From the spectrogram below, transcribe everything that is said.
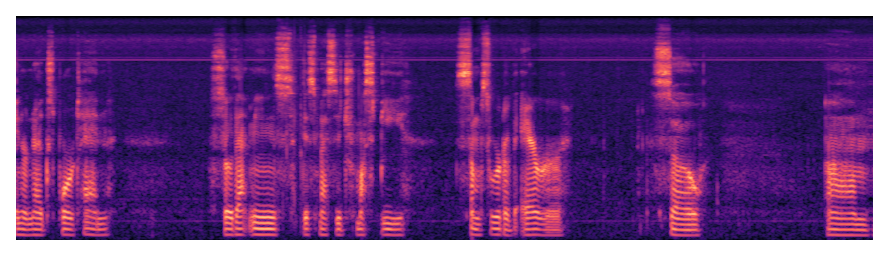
Internet Explorer 10 so that means this message must be some sort of error. So um,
